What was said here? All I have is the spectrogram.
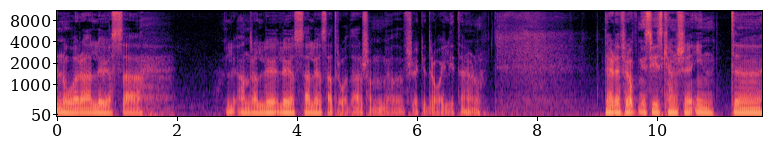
några lösa andra lösa lösa trådar som jag försöker dra i lite här då. Där det förhoppningsvis kanske inte...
